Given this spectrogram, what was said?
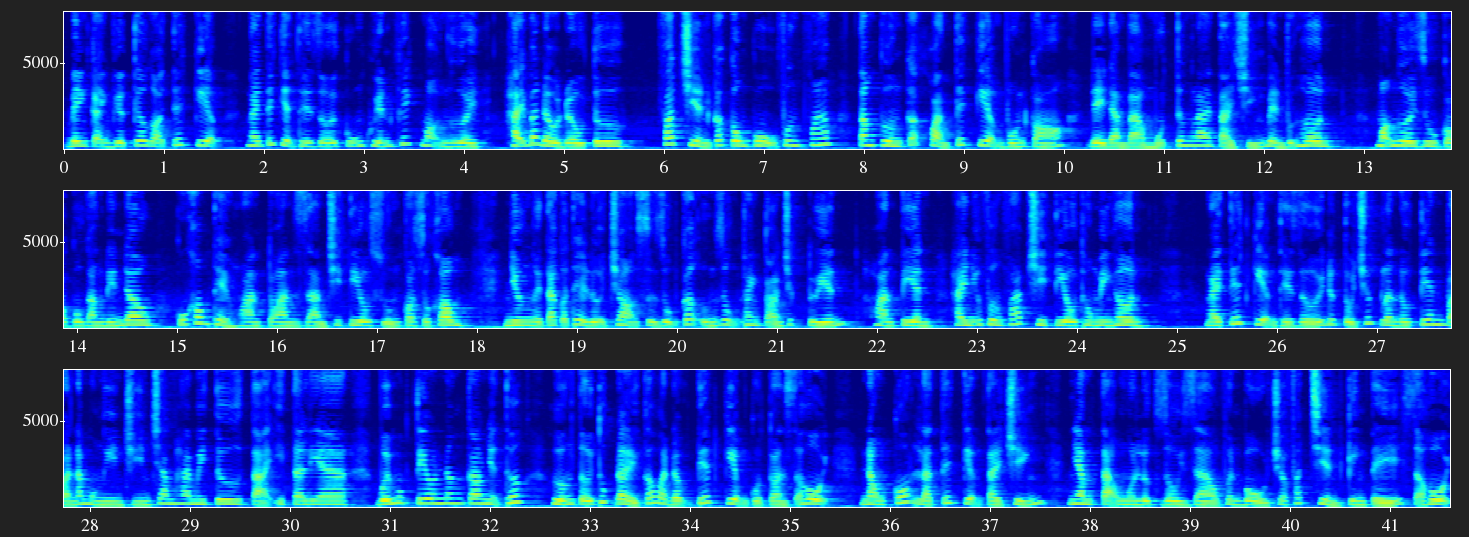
Bên cạnh việc kêu gọi tiết kiệm, Ngày Tiết kiệm Thế giới cũng khuyến khích mọi người hãy bắt đầu đầu tư, phát triển các công cụ, phương pháp, tăng cường các khoản tiết kiệm vốn có để đảm bảo một tương lai tài chính bền vững hơn. Mọi người dù có cố gắng đến đâu cũng không thể hoàn toàn giảm chi tiêu xuống con số 0, nhưng người ta có thể lựa chọn sử dụng các ứng dụng thanh toán trực tuyến, hoàn tiền hay những phương pháp chi tiêu thông minh hơn. Ngày tiết kiệm thế giới được tổ chức lần đầu tiên vào năm 1924 tại Italia với mục tiêu nâng cao nhận thức, hướng tới thúc đẩy các hoạt động tiết kiệm của toàn xã hội, nòng cốt là tiết kiệm tài chính nhằm tạo nguồn lực dồi dào phân bổ cho phát triển kinh tế xã hội.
